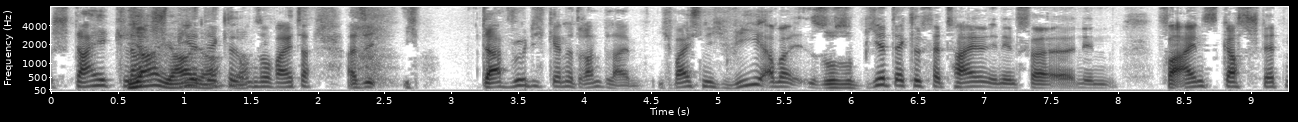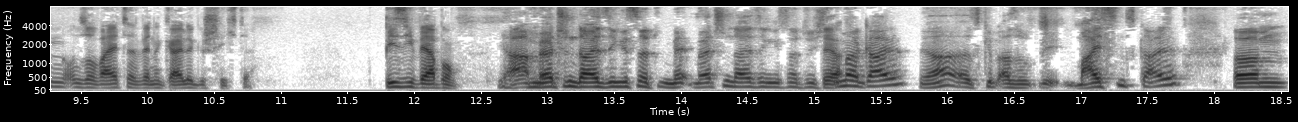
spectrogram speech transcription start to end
Steigklatsch, ja, ja, Bierdeckel ja, und so weiter. Also ich da würde ich gerne dranbleiben. Ich weiß nicht wie, aber so, so Bierdeckel verteilen in den, Ver, in den Vereinsgaststätten und so weiter wäre eine geile Geschichte. Busy Werbung. Ja, Merchandising ist, Merchandising ist natürlich ja. immer geil. Ja, es gibt also meistens geil. Ähm,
